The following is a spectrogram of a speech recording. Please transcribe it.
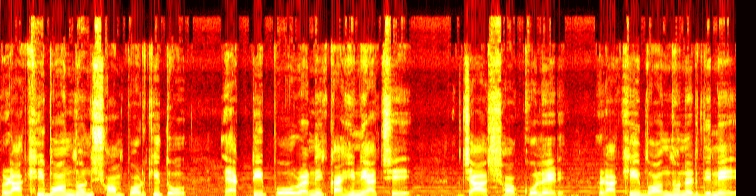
রাখি বন্ধন সম্পর্কিত একটি পৌরাণিক কাহিনী আছে যা সকলের রাখি বন্ধনের দিনে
